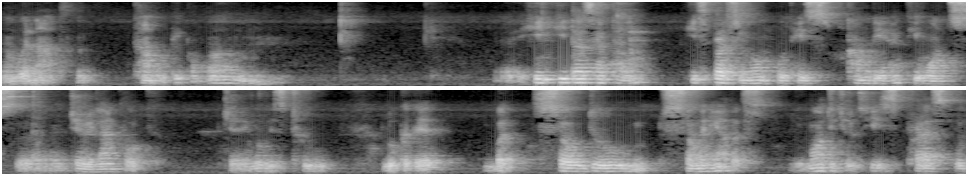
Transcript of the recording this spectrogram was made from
And we're not common people. Um, he, he does have talent. He's pressing on with his comedy act. He wants uh, Jerry Langford, Jerry Lewis to look at it, but so do so many others. The Multitudes. He's pressed with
